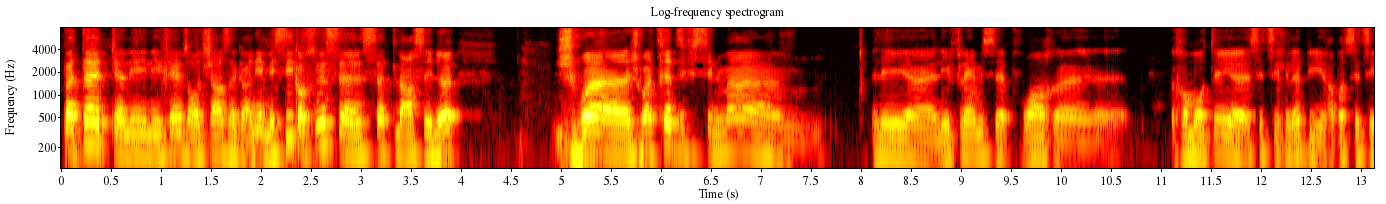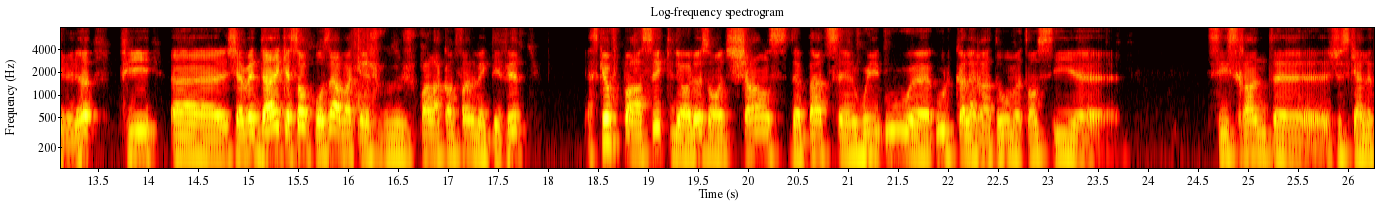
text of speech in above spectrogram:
peut-être que les, les, Flames ont une chance de gagner. Mais s'ils continuent cette lancée-là, je vois, je vois très difficilement euh, les, les, Flames pouvoir remonter ces tirs-là puis remporter ces tirs-là. Puis, j'avais une dernière question à vous poser avant que je vous, parle encore une fois de McDavid. Est-ce que vous pensez que les ont une chance de battre Saint-Louis ou, ou, le Colorado, mettons, si, s'ils se rendent euh, jusqu'à là?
